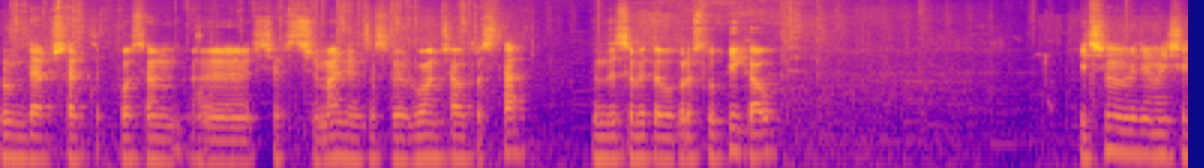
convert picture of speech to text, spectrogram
rundę przed bossem yy, się wstrzymać, więc ja sobie włączę autostart. Będę sobie to po prostu klikał. I my będziemy się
